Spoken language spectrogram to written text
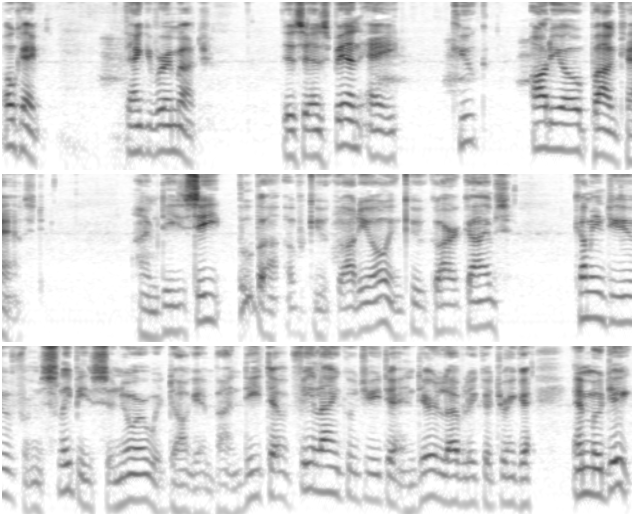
Okay, thank you very much. This has been a Cuke Audio Podcast. I'm DC Puba of Cuke Audio and Cuke Archives, coming to you from Sleepy Sanur with Dog and Bandita, Feline Kujita, and dear lovely Katrinka, and Mudik,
